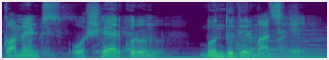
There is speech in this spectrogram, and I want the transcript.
কমেন্টস ও শেয়ার করুন বন্ধুদের মাঝে।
